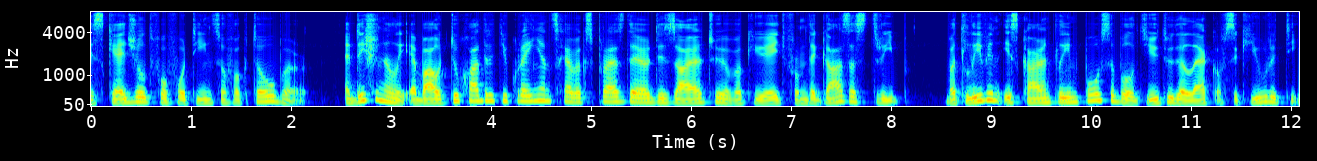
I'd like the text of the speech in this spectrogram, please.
is scheduled for 14th of October. Additionally, about 200 Ukrainians have expressed their desire to evacuate from the Gaza Strip, but leaving is currently impossible due to the lack of security.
